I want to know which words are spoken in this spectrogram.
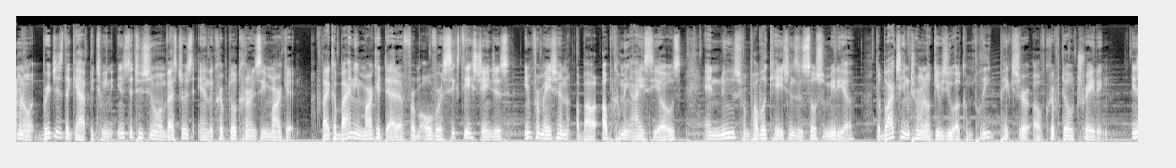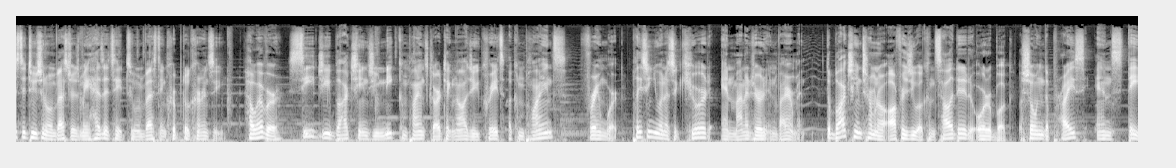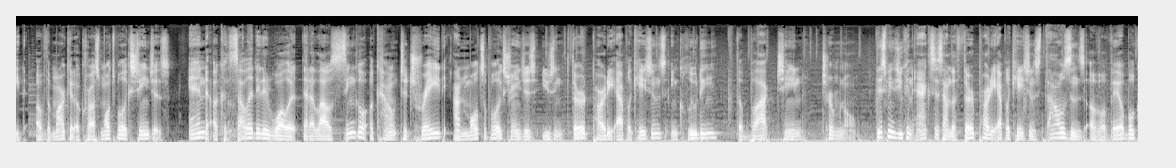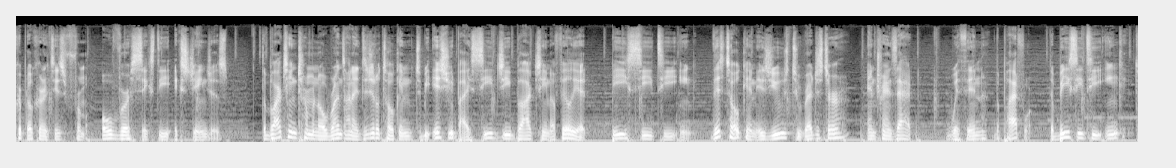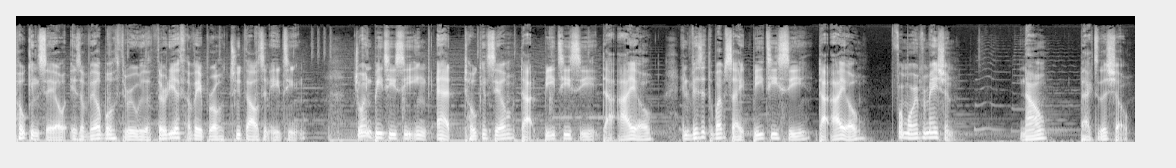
Terminal bridges the gap between institutional investors and the cryptocurrency market. By combining market data from over 60 exchanges, information about upcoming ICOs, and news from publications and social media, the blockchain terminal gives you a complete picture of crypto trading. Institutional investors may hesitate to invest in cryptocurrency. However, CG Blockchain's unique compliance guard technology creates a compliance framework, placing you in a secured and monitored environment. The blockchain terminal offers you a consolidated order book showing the price and state of the market across multiple exchanges, and a consolidated wallet that allows single account to trade on multiple exchanges using third party applications, including the blockchain terminal. This means you can access on the third party applications thousands of available cryptocurrencies from over 60 exchanges. The blockchain terminal runs on a digital token to be issued by CG Blockchain affiliate BCT Inc. This token is used to register and transact within the platform. The BCT Inc. token sale is available through the 30th of April 2018. Join BTC Inc. at tokensale.btc.io and visit the website btc.io for more information. Now, back to the show.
